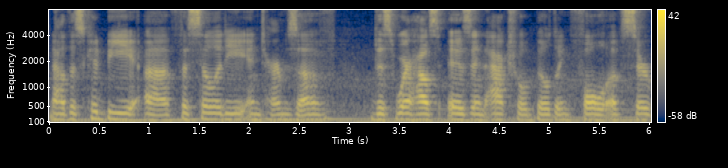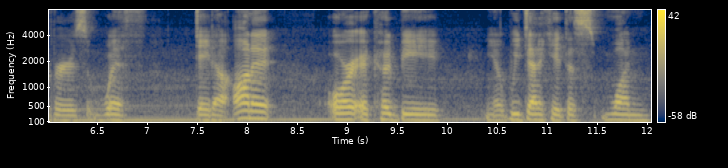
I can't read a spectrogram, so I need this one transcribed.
Now, this could be a facility in terms of this warehouse is an actual building full of servers with data on it, or it could be you know, we dedicate this one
